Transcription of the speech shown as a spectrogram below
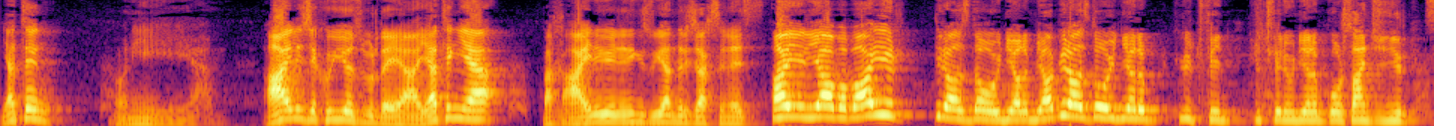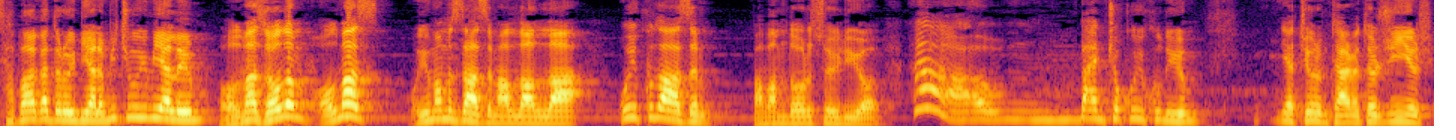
Yatın. O ne ya? Ailecek uyuyoruz burada ya. Yatın ya. Bak aile üyelerinizi uyandıracaksınız. Hayır ya baba hayır. Biraz daha oynayalım ya. Biraz daha oynayalım. Lütfen. Lütfen oynayalım Korsan Junior. Sabaha kadar oynayalım. Hiç uyumayalım. Olmaz oğlum. Olmaz. Uyumamız lazım Allah Allah. Uyku lazım. Babam doğru söylüyor. Ha, ben çok uykuluyum. Yatıyorum Terminator Junior.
